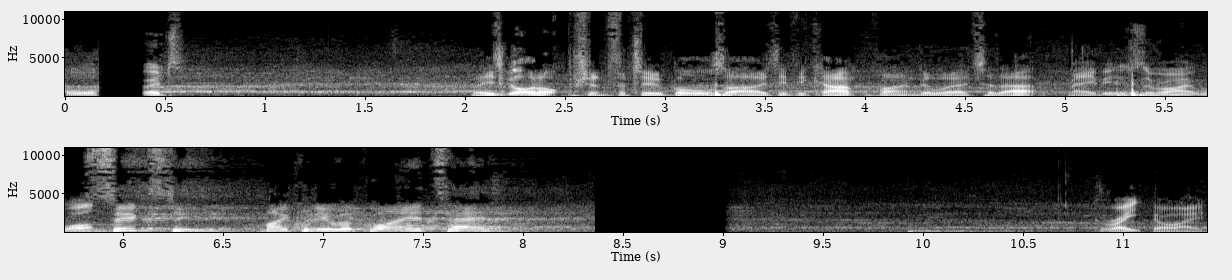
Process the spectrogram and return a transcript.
Awkward. Well, he's got an option for two bullseyes if he can't find a way to that. Maybe it's the right one. 60. Michael, you acquire 10. Great guide.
